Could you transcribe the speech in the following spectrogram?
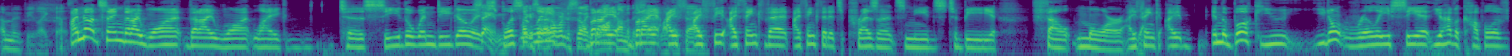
a movie like this. I'm not saying that I want that I want like to see the Wendigo Same. Like I explicitly. said, I don't want to, say, like, but walk I, but set, I, like I I. I feel, I think that, I think that its presence needs to be felt more. I think I, in the book, you, you don't really see it. You have a couple of,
